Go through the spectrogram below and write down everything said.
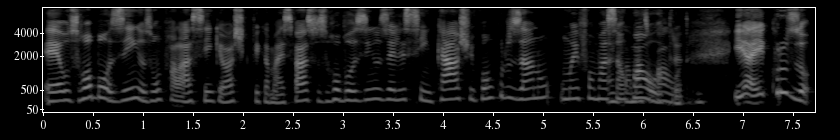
é, os robozinhos, vamos falar assim, que eu acho que fica mais fácil, os robozinhos eles se encaixam e vão cruzando uma informação, informação com, a com a outra. E aí cruzou,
